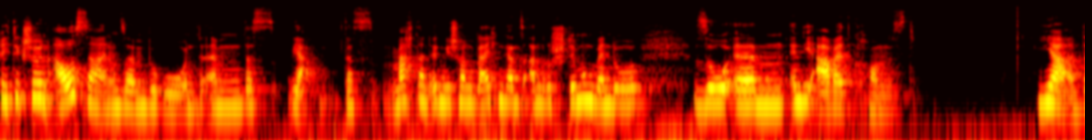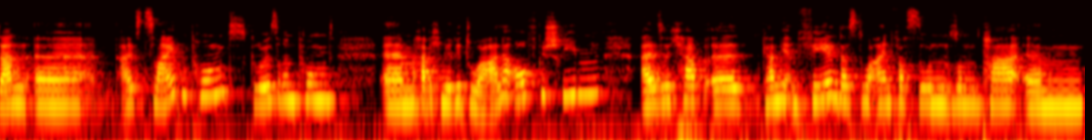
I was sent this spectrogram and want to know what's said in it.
richtig schön aussah in unserem Büro. Und ähm, das, ja, das macht dann irgendwie schon gleich eine ganz andere Stimmung, wenn du so ähm, in die Arbeit kommst. Ja, dann äh, als zweiten Punkt, größeren Punkt, ähm, habe ich mir Rituale aufgeschrieben. Also ich hab, äh, kann dir empfehlen, dass du einfach so, so ein paar ähm,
